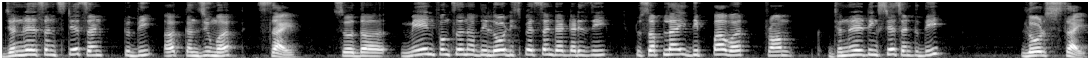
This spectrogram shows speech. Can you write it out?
generation station to the uh, consumer side. So, the main function of the load dispatch center that is the to supply the power from generating station to the load side.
